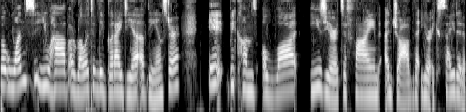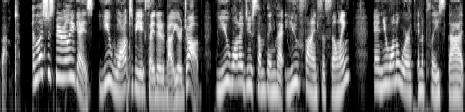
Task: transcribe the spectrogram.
But once you have a relatively good idea of the answer, it becomes a lot easier to find a job that you're excited about. And let's just be real, you guys. You want to be excited about your job. You want to do something that you find fulfilling, and you want to work in a place that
